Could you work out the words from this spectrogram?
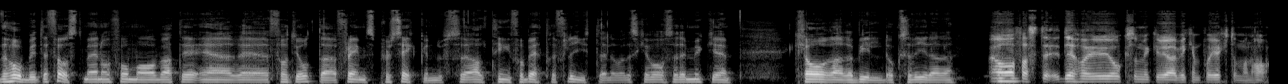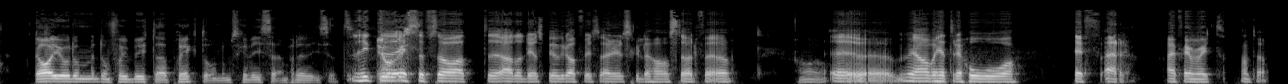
The Hobbit är först med någon form av att det är eh, 48 frames per second så allting får bättre flyt eller vad det ska vara. Så det är mycket klarare bild och så vidare. Ja, fast det, det har ju också mycket att göra vilken projektor man har. Ja, jo, de, de får ju byta projektor om de ska visa den på det viset. Tyckte Jo. SF sa att eh, alla deras biografer i Sverige skulle ha stöd för Ja, Eh, ja, vad heter det? HFR. High frame rate, antar jag.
